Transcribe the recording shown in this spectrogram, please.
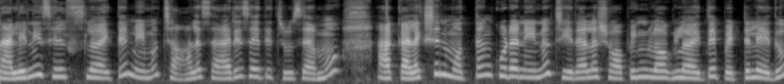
నళిని సిల్క్స్లో అయితే మేము చాలా శారీస్ అయితే చూసాము. ఆ కలెక్షన్ మొత్తం కూడా నేను చీరాల షాపింగ్ బ్లాగ్లో అయితే పెట్టలేదు.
